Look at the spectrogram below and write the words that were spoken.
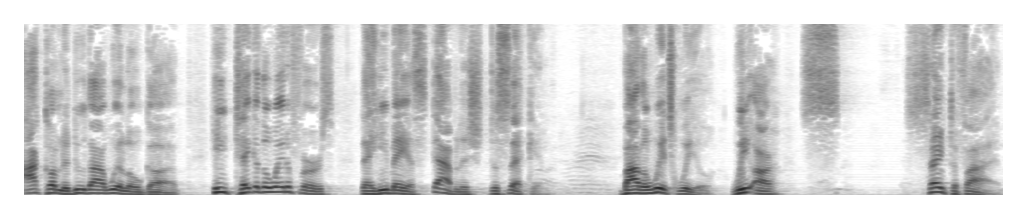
I come to do thy will, O God. He taketh away the first, that he may establish the second. By the which will we are sanctified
